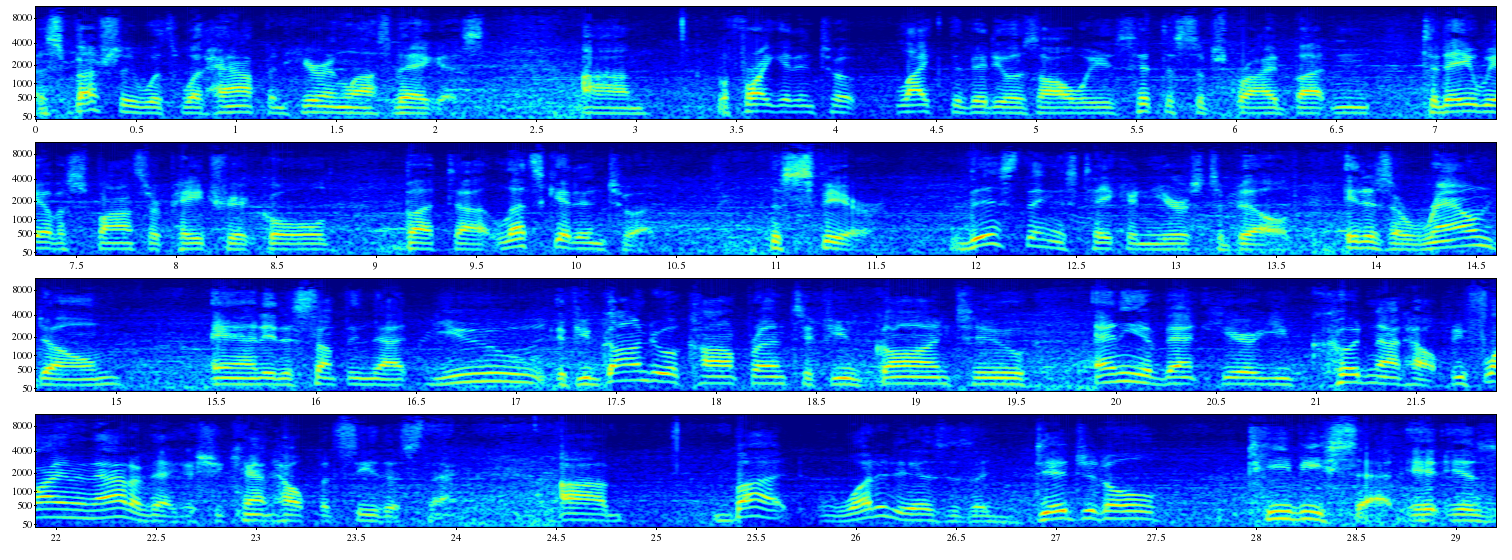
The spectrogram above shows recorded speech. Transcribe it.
especially with what happened here in las vegas um, before I get into it, like the video as always, hit the subscribe button. Today we have a sponsor, Patriot Gold, but uh, let's get into it. The Sphere. This thing has taken years to build. It is a round dome, and it is something that you, if you've gone to a conference, if you've gone to any event here, you could not help. If you fly in and out of Vegas, you can't help but see this thing. Um, but what it is is a digital TV set. It is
